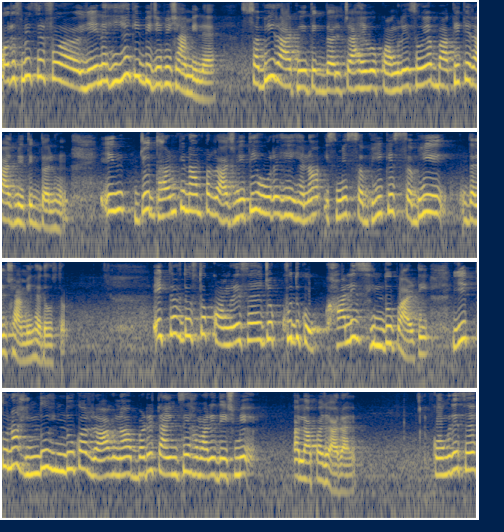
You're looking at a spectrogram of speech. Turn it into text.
और उसमें सिर्फ़ ये नहीं है कि बीजेपी शामिल है। सभी राजनीतिक दल, चाहे वो कांग्रेस हो या बाकी के राजनीतिक दल हों, इन जो धर्म के नाम पर राजनीति हो रही है ना, इसमें सभी के सभी दल शामिल है दोस्तों। एक तरफ़ दोस्तों कांग्रेस है जो खुद को खालिस हिंदू पार्टी, ये तो ना हिंदू हिंदू का राग ना बड़े टाइम से हमारे देश में अलापा जा रहा है। कांग्रेस है,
